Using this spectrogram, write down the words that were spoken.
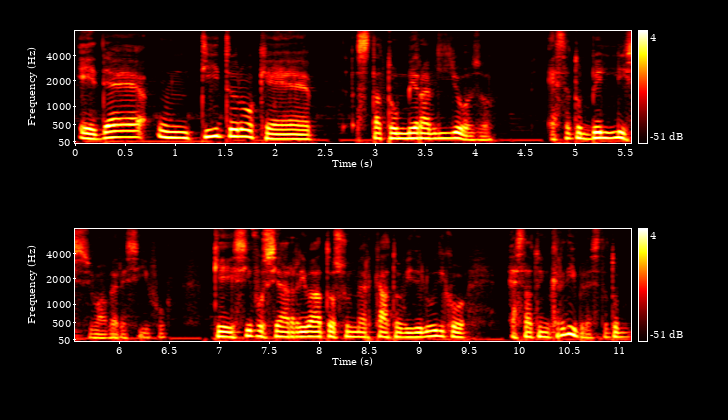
ed è un titolo che è stato meraviglioso è stato bellissimo avere Sifu. Che Sifu sia arrivato sul mercato videoludico è stato incredibile, è stato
